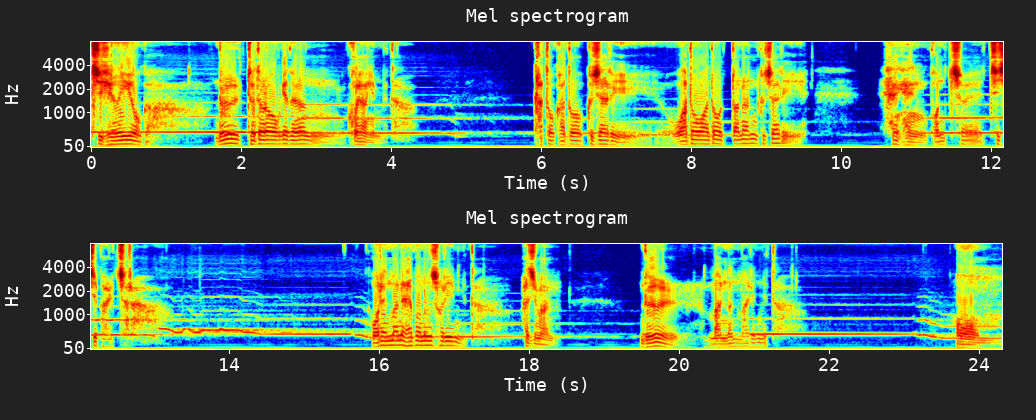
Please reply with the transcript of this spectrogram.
지혜의 요가 늘 되돌아오게 되는 고향입니다. 가도 가도 그 자리 와도 와도 떠난 그 자리 행행 본처에 지지발쳐라 오랜만에 해보는 소리입니다. 하지만 늘 맞는 말입니다. 옴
